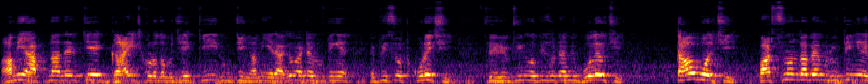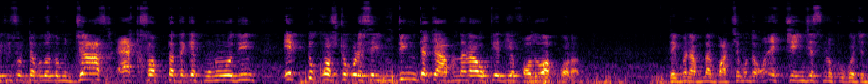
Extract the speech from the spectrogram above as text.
আমি আপনাদেরকে গাইড করে দেবো যে কি রুটিন আমি এর আগেও একটা রুটিনের এপিসোড করেছি। সেই রুটিন এপিসোডে আমি বলেওছি তাও বলছি পার্সোনাল ভাবে আমি রুটিনের এপিসোডটা বলে দেবো। জাস্ট এক সপ্তাহ থেকে পনেরো দিন একটু কষ্ট করে সেই রুটিনটাকে আপনারা ওকে দিয়ে ফলো আপ করান। দেখবেন আপনার বাচ্চার মধ্যে অনেক চেঞ্জেস লক্ষ্য করছেন।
